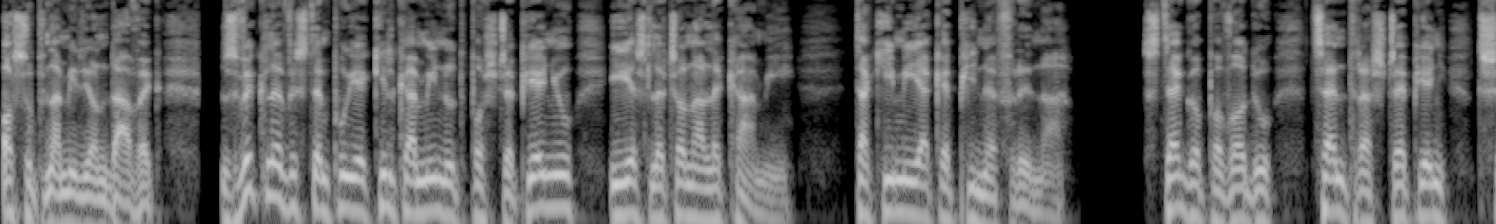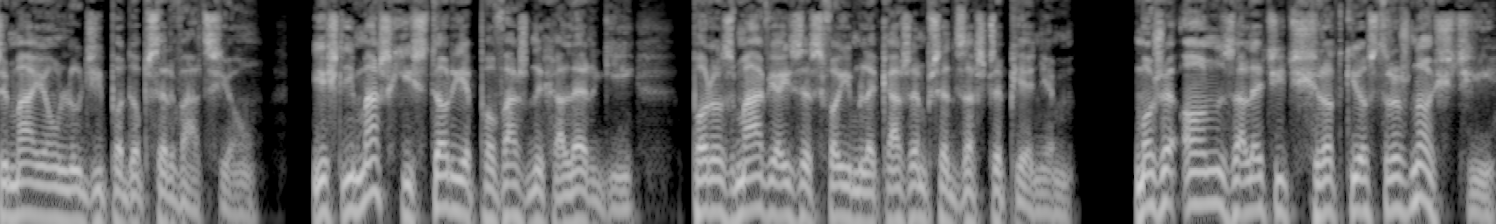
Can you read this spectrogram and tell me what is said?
osób na milion dawek. Zwykle występuje kilka minut po szczepieniu i jest leczona lekami, takimi jak epinefryna. Z tego powodu centra szczepień trzymają ludzi pod obserwacją. Jeśli masz historię poważnych alergii, porozmawiaj ze swoim lekarzem przed zaszczepieniem. Może on zalecić środki ostrożności,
